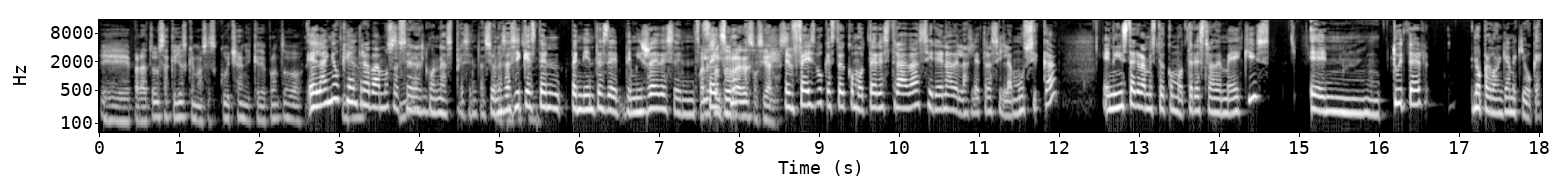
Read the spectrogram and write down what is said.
eh, para todos aquellos que nos escuchan y que de pronto... El año que entra vamos a hacer algunas presentaciones, así que estén pendientes de, mis redes en ¿Cuáles son tus redes sociales? En Facebook estoy como Ter Estrada, Sirena de las Letras y la Música. En Instagram estoy como Ter Estrada MX. En Twitter, no, perdón, ya me equivoqué.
